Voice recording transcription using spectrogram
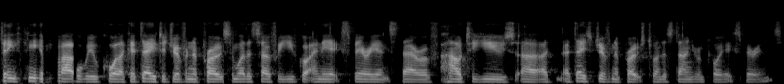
thinking about what we would call like a data driven approach and whether sophie you've got any experience there of how to use a, a data driven approach to understand your employee experience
